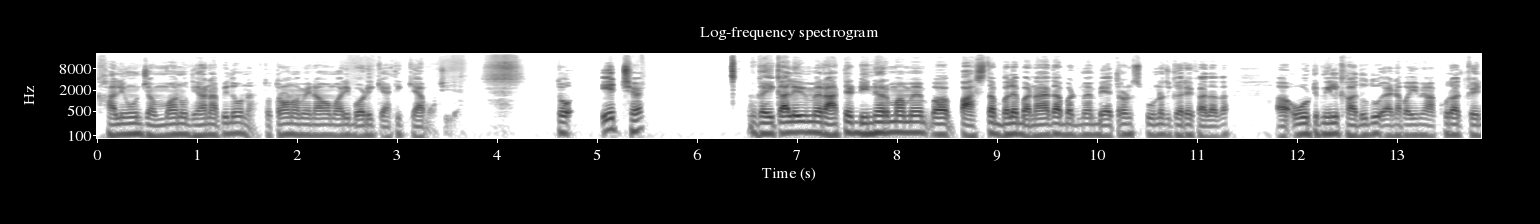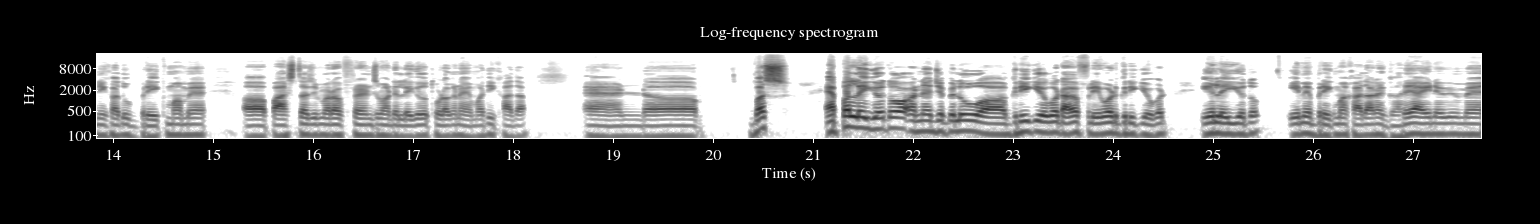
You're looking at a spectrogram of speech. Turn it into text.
ખાલી હું જમવાનું ધ્યાન આપી દઉં ને, તો ત્રણ મહિનામાં મારી બોડી ક્યાંથી ક્યાં પહોંચી જાય. તો એ જ છે. ગઈકાલે મેં રાતે ડિનરમાં મેં પાસ્તા ભલે બનાવ્યા હતા બટ મેં બે ત્રણ સ્પૂન જ ઘરે ખાધા હતા. ઓટ મિલ ખાધું હતું એના પછી મેં આખું રાત કંઈ નહીં ખાધું. બ્રેકમાં મેં પાસ્તા જે મારા ફ્રેન્ડ્સ માટે લઈ ગયો હતો થોડા ઘણા એમાંથી ખાધા. એન્ડ બસ એપલ લઈ ગયો હતો અને જે પેલું ગ્રીક યોગર્ટ આવે ફ્લેવર્ડ ગ્રીક યોગર્ટ એ લઈ ગયો હતો એ મેં બ્રેકમાં ખાધા અને ઘરે આવીને બી મેં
